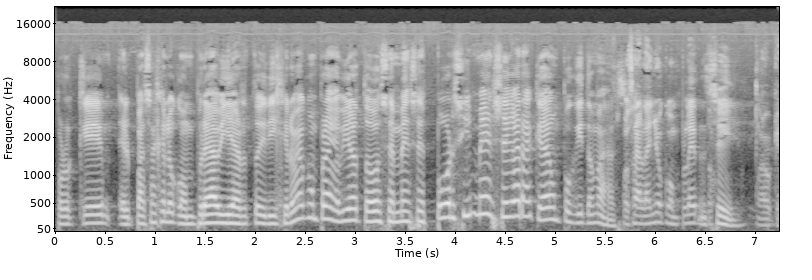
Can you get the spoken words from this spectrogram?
Porque el pasaje lo compré abierto y dije, lo voy a comprar abierto 12 meses por si me llegara a quedar un poquito más. O sea, el año completo. Sí. Ok.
